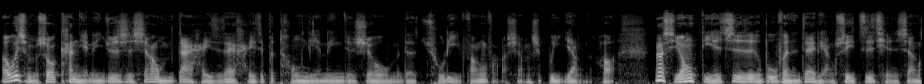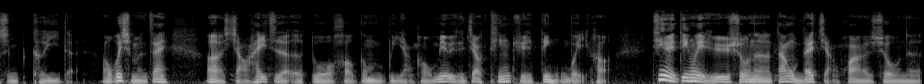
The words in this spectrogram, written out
啊，为什么说看年龄？就是实际上我们带孩子在孩子不同年龄的时候，我们的处理方法实际上是不一样的，哈。那使用叠字这个部分呢，在两岁之前实际上是可以的。啊，为什么在呃小孩子的耳朵哈跟我们不一样哈？我们有一个叫听觉定位哈，听觉定位也就是说呢，当我们在讲话的时候呢，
